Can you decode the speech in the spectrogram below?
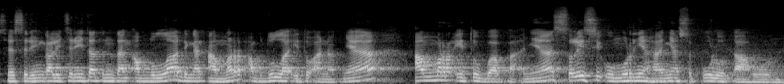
Saya sering kali cerita tentang Abdullah dengan Amr. Abdullah itu anaknya, Amr itu bapaknya, selisih umurnya hanya 10 tahun.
